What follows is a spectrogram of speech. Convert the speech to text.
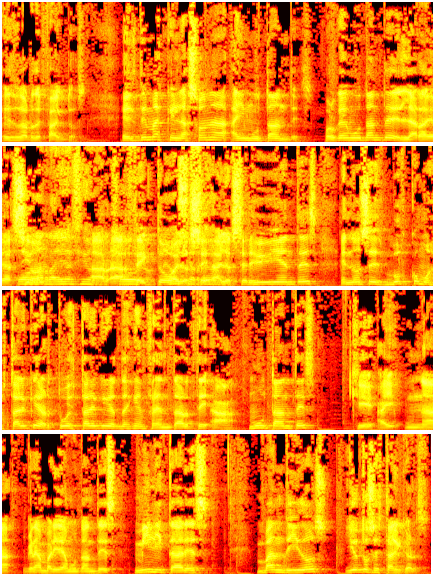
esos artefactos. El tema es que en la zona hay mutantes. Porque hay mutantes, la radiación, la radiación, seguro, afectó a los, a los seres vivientes. Entonces, vos como Stalker, tú Stalker tenés que enfrentarte a mutantes, que hay una gran variedad de mutantes, militares, bandidos y otros Stalkers.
